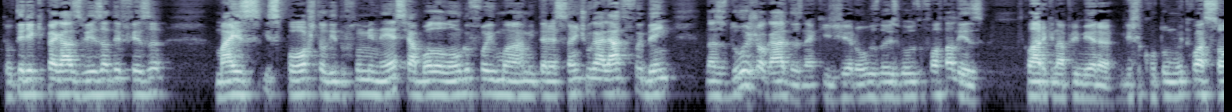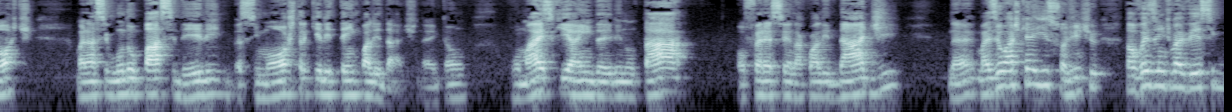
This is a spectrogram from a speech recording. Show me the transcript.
Então teria que pegar, às vezes, a defesa mais exposta ali do Fluminense. A bola longa foi uma arma interessante. O Galhardo foi bem nas duas jogadas, né, que gerou os dois gols do Fortaleza. Claro que na primeira ele contou muito com a sorte, mas na segunda o passe dele assim mostra que ele tem qualidade, né? Então, por mais que ainda ele não está oferecendo a qualidade, né? Mas eu acho que é isso. A gente talvez a gente vai ver esse,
